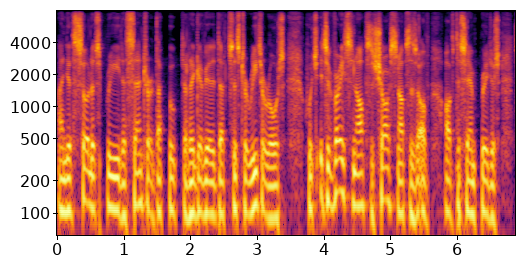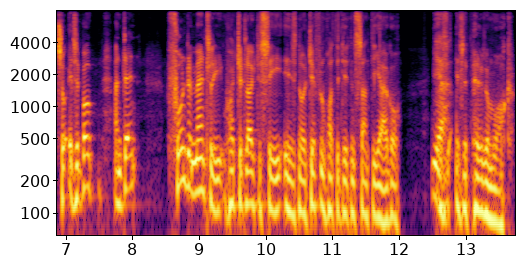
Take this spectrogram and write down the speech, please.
and you have Solas Bhríde, a centre, that book that I gave you, that Sister Rita wrote, which is a very synopsis, short synopsis of, of the St Bridget. So it's about, and then fundamentally, what you'd like to see is no different what they did in Santiago. Yeah. Is, is a pilgrim walk.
